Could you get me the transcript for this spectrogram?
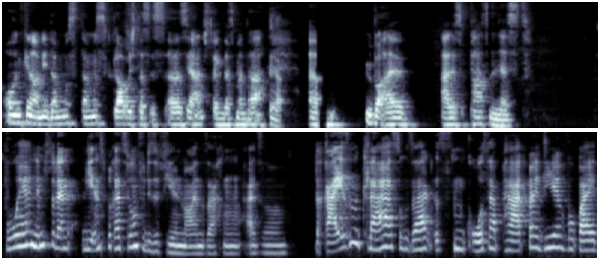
Und genau, nee, da muss, da muss, glaube ich, das ist äh, sehr anstrengend, dass man da ja. ähm, überall alles passen lässt. Woher nimmst du denn die Inspiration für diese vielen neuen Sachen? Also Reisen, klar, hast du gesagt, ist ein großer Part bei dir, wobei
